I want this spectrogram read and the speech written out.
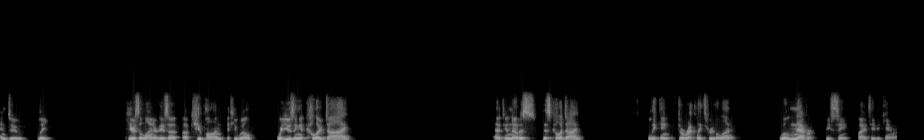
and do leak. Here's a liner, here's a, a coupon, if you will. We're using a colored dye. And if you notice, this color dye leaking directly through the liner will never be seen by a TV camera,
